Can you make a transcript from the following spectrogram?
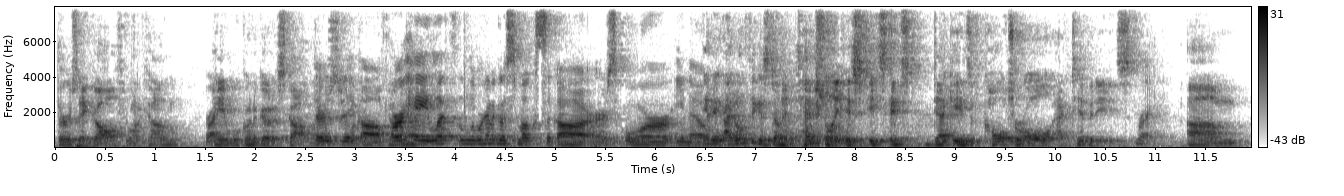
Thursday golf. You want to come? Right. Hey, we're going to go to Scotland. Thursday golf, or hey, let's we're going to go smoke cigars, or you know. And it, I don't think it's done intentionally. It's it's it's decades of cultural activities. Right. Um,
